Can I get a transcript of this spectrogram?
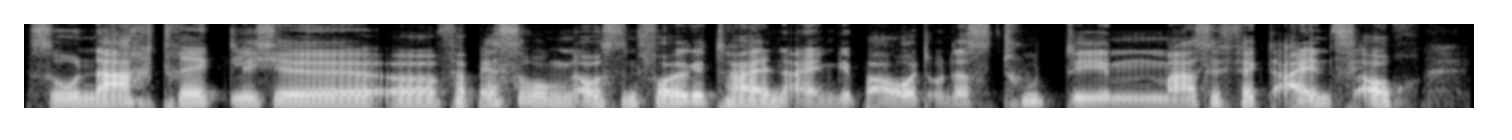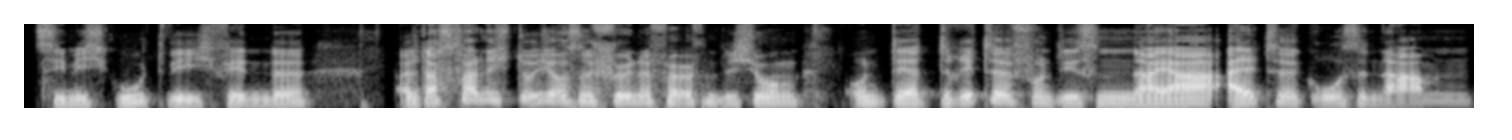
so nachträgliche äh, Verbesserungen aus den Folgeteilen eingebaut und das tut dem Mass Effect 1 auch ziemlich gut, wie ich finde. Also das fand ich durchaus eine schöne Veröffentlichung. Und der dritte von diesen, naja, alte große Namen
